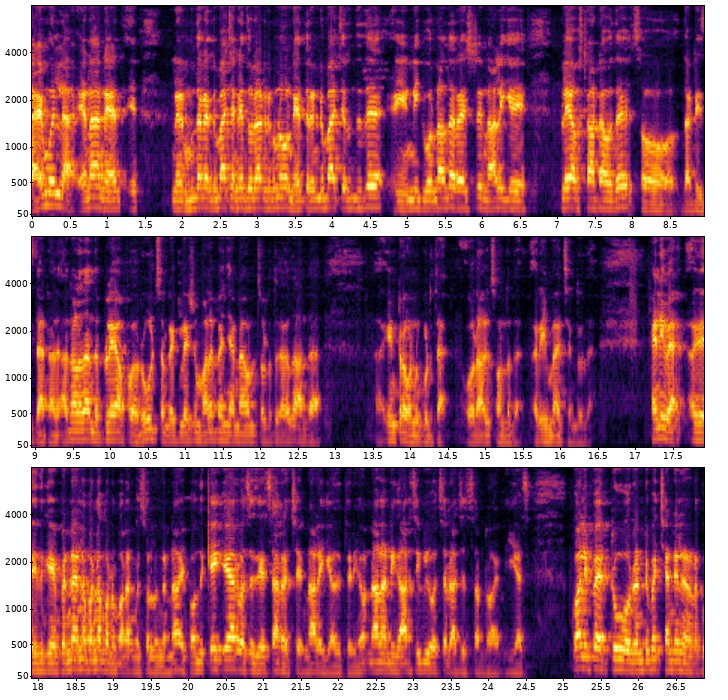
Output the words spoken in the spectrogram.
டைமும் இல்லை. ஏன்னா நேற்று முந்தா நேற்று மேட்சை நேற்று விளையாடிருக்கணும். நேற்று ரெண்டு மேட்ச் இருந்தது. இன்னைக்கு ஒரு நாள் தான் ரெஸ்ட்டு நாளைக்கு ப்ளே ஆஃப் ஸ்டார்ட் ஆகுது. ஸோ தட் இஸ் தட் அது அதனால தான் அந்த பிளே ஆஃப் ரூல்ஸ் அண்ட் ரெகுலேஷன் மழை பெஞ்ச என்ன ஆகும்னு சொல்கிறதுக்காக தான் அந்த இன்ட்ரோ ஒன்று கொடுத்தேன். ஒரு ஆள் சொன்னதை. ரீமேட்ச்ன்றதை எனிவே இதுக்கு இப்போ என்ன என்ன பண்ண பண்ண போகிறாங்க சொல்லுங்கன்னா இப்போ வந்து கேகேஆர் வர்சஸ் எஸ்ஆர்ஹெச் நாளைக்கு அது தெரியும். நாளான்னைக்கு ஆர்சிபி வச்சு ராஜஸ்தான் ராயல் எஸ் குவாலிஃபயர் டூ ரெண்டுமே சென்னையில் நடக்க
